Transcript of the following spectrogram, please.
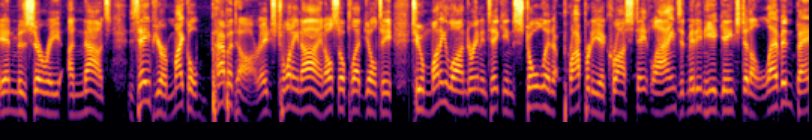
in Missouri announced. Xavier Michael Babudar, age 29, also pled guilty to money laundering and taking stolen property across state lines, admitting he engaged in 11 bank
